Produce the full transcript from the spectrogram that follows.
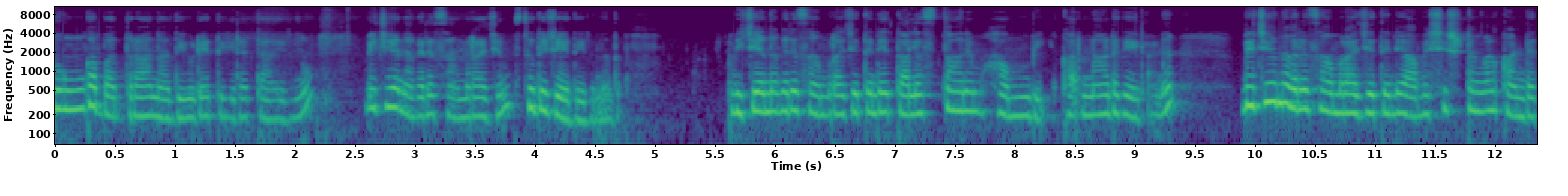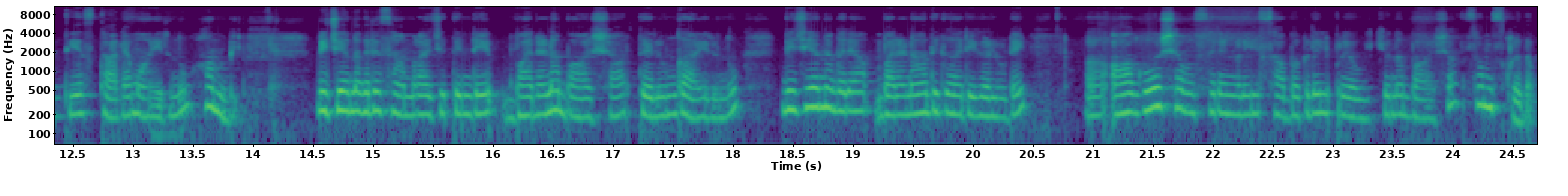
തുംഗഭദ്ര നദിയുടെ തീരത്തായിരുന്നു വിജയനഗര സാമ്രാജ്യം സ്ഥിതി ചെയ്തിരുന്നത്. വിജയനഗര സാമ്രാജ്യത്തിന്റെ തലസ്ഥാനം ഹംപി കർണാടകയിലാണ്. വിജയനഗര സാമ്രാജ്യത്തിന്റെ അവശിഷ്ടങ്ങൾ കണ്ടെത്തിയ സ്ഥലമായിരുന്നു ഹംപി. വിജയനഗര സാമ്രാജ്യത്തിന്റെ ഭരണഭാഷ തെലുങ്കായിരുന്നു. വിജയനഗര ഭരണാധികാരികളുടെ ആഘോഷാവസരങ്ങളിൽ സഭകളിൽ പ്രയോഗിക്കുന്ന ഭാഷ സംസ്കൃതം.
